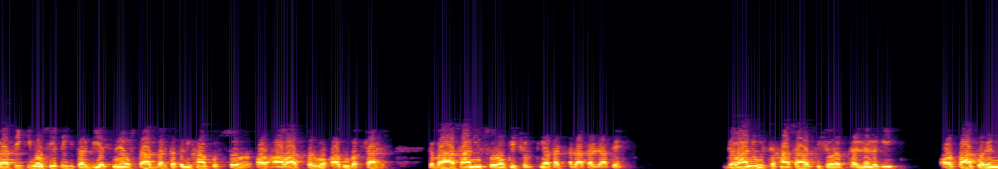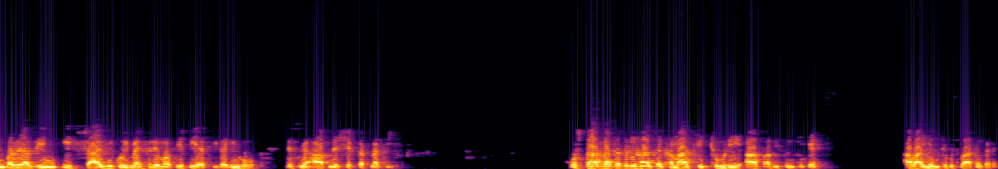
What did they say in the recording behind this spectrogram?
क्लासिकी मौसीकी की तरबियत में उस्ताद बरकत अली खां को सुर और आवाज़ पर वो काबू बख्शा है, कि बआसानी सुरों की छुट्टियाँ तक अदा कर जाते हैं। जवानी ही से खान की शोहरत फैलने लगी और पाक व हिंद बर अजीम की शायद ही कोई महफिल मौसीकी ऐसी रही हो, जिसमें आपने शिरकत न की। उस्ताद बरकत अली खान से खमाज की ठुमरी आप अभी सुन चुके हैं। अब आइए उनसे कुछ बातें करें।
